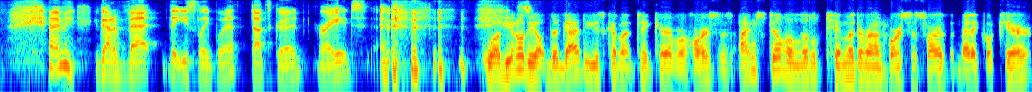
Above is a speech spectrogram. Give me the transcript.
I mean, you got a vet that you sleep with. That's good, right? well, you know, the the guy that used to come out and take care of our horses. I'm still a little timid around horses as far as the medical care.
